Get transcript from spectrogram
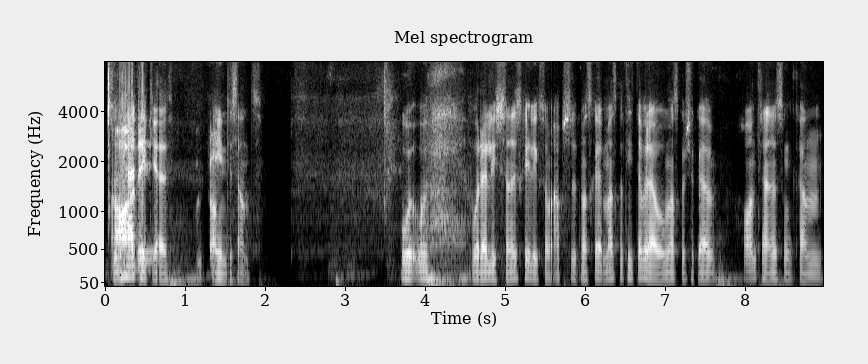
Så ja, det här det tycker jag är intressant. Och, och, våra lyssnare ska ju liksom, absolut, man ska, man ska titta på det och man ska försöka ha en tränare som kan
